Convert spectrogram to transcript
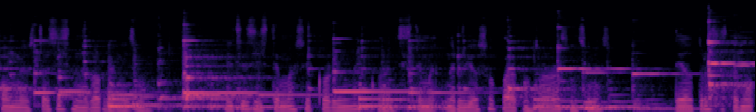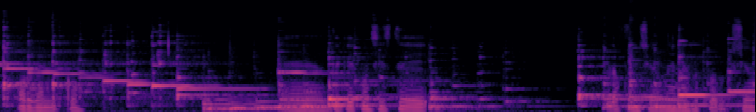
homeostasis en el organismo. Este sistema se coordina con el sistema nervioso para controlar las funciones de otro sistema orgánico. Eh, ¿De qué consiste la función de la reproducción?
